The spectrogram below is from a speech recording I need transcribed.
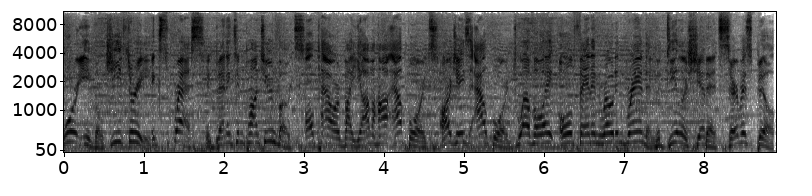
War Eagle, G3, Express, and Bennington pontoon boats, all powered by Yamaha Outboards. RJ's Outboard, 1208 Old Fannin Road in Brandon, the dealership that's service built.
